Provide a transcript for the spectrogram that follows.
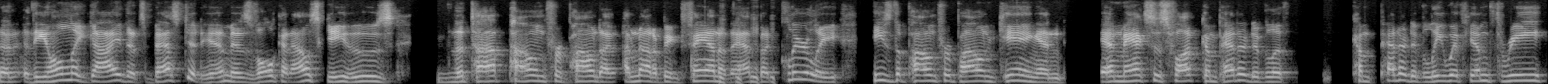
uh, the only guy that's bested him is Volkanovski, who's the top pound for pound. I, I'm not a big fan of that, but clearly he's the pound for pound king. And and Max has fought competitively competitively with him three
